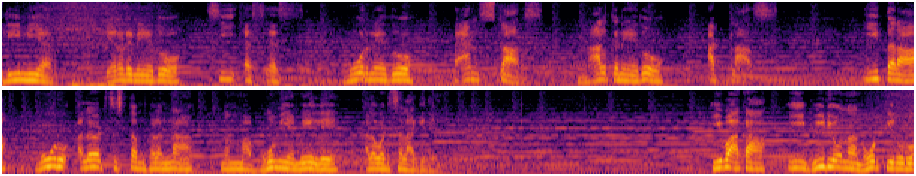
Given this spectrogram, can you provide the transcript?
ಲೀನಿಯರ್ ಎರಡನೆಯದು ಸಿ ಎಸ್ ಎಸ್ ಮೂರನೆಯದು ಪ್ಯಾನ್ ಸ್ಟಾರ್ಸ್ ನಾಲ್ಕನೆಯದು ಅಟ್ಲಾಸ್ ಈ ಥರ ಮೂರು ಅಲರ್ಟ್ ಸಿಸ್ಟಮ್ಗಳನ್ನು ನಮ್ಮ ಭೂಮಿಯ ಮೇಲೆ ಅಳವಡಿಸಲಾಗಿದೆ. ಇವಾಗ ಈ ವಿಡಿಯೋನ ನೋಡ್ತಿರೋರು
